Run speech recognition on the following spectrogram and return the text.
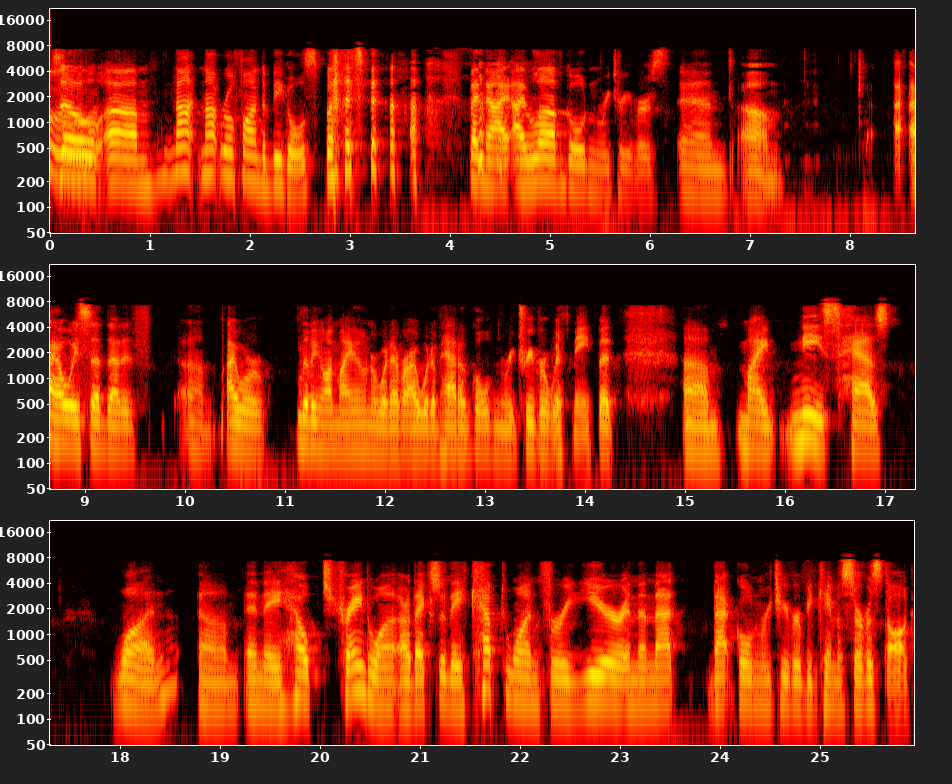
so um, not not real fond of beagles, but but no, I, I love golden retrievers, and um, I, I always said that if um, I were living on my own or whatever, I would have had a golden retriever with me. But um, my niece has one, um, and they helped trained one, or they actually they kept one for a year, and then that that golden retriever became a service dog.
